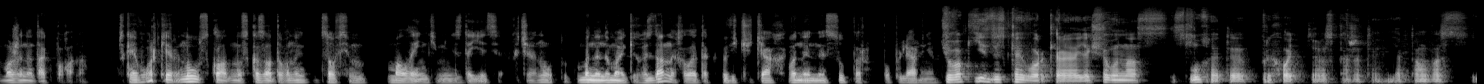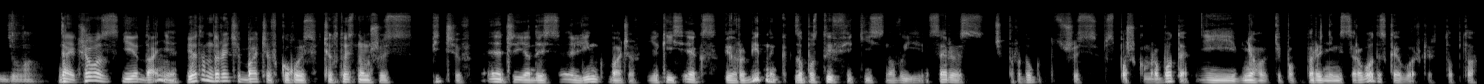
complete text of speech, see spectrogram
може не так погано. Skywalker, ну складно сказати, вони зовсім маленькі, мені здається. Хоча ну тут в мене немає якихось даних, але так по відчуттях вони не супер популярні. Чувак їздить Skywalker, Якщо ви нас слухаєте, приходьте, розкажете, як там у вас діла. Да, якщо у вас є дані, я там, до речі, бачив когось, чи хтось нам щось пітчив, е, чи я десь лінк бачив, якийсь екс-співробітник запустив якийсь новий сервіс продукт, щось з пошуком роботи, і в нього, типу, попереднє місце роботи Skywalker. Тобто,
